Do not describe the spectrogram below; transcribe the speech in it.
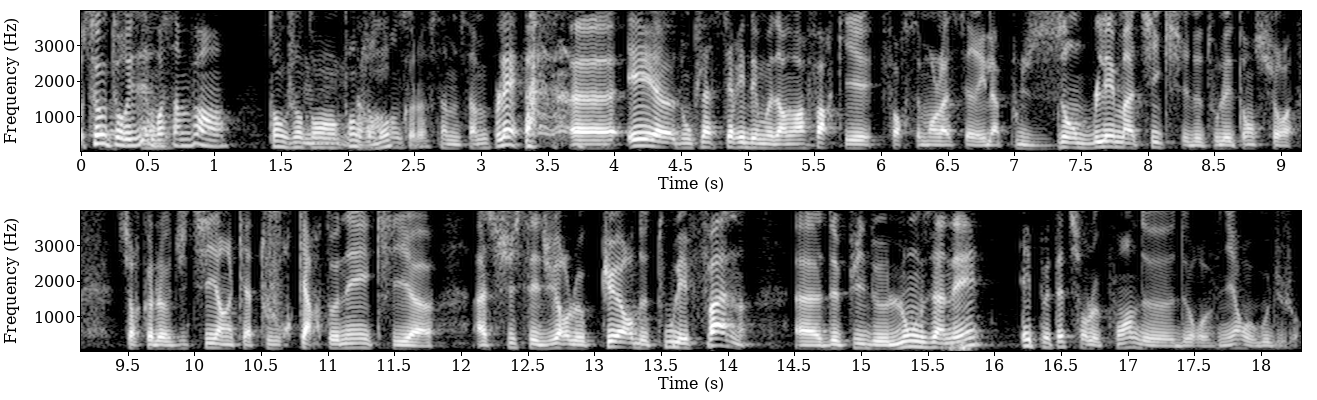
c'est autorisé, moi ça me va. hein. Tant que j'entends tant que j'entends. Call of, ça me, ça me plaît. Euh, et euh, donc la série des Modern Warfare, qui est forcément la série la plus emblématique de tous les temps sur, sur Call of Duty, hein, qui a toujours cartonné, qui euh, a su séduire le cœur de tous les fans euh, depuis de longues années, et peut-être sur le point de, de revenir au goût du jour.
